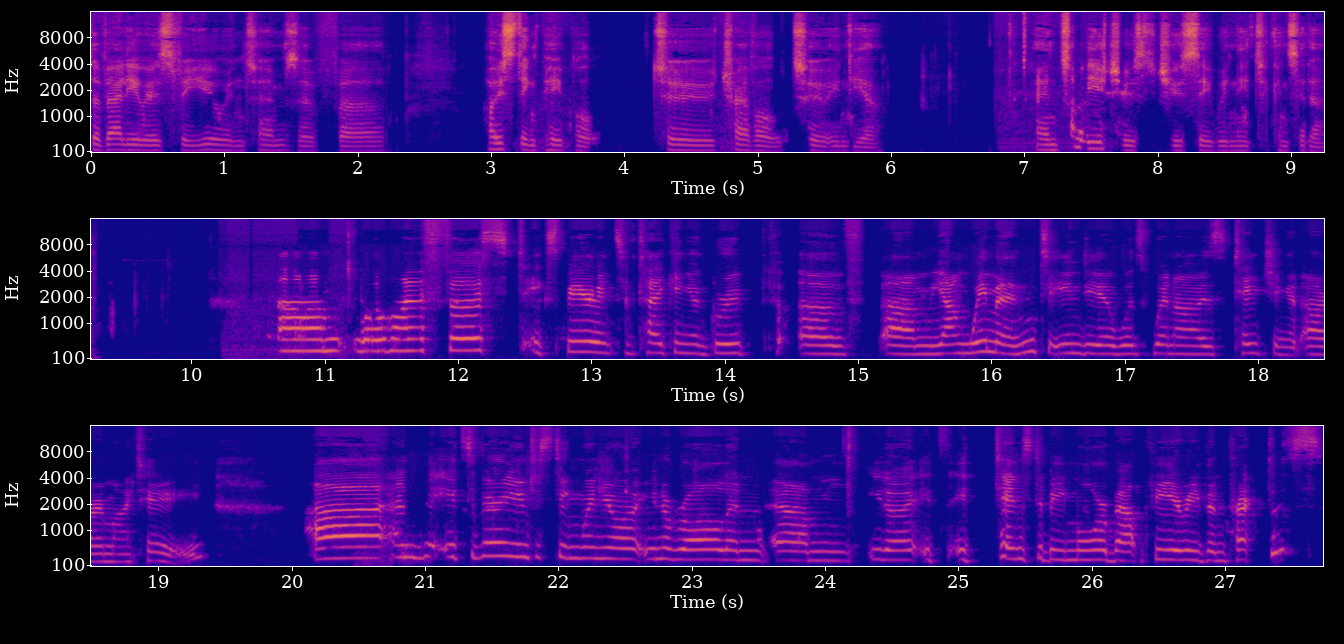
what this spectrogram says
the value is for you in terms of uh, hosting people to travel to India, and some of the issues that you see we need to consider. Um, well, my first experience of taking a group of um, young women to India was when I was teaching at RMIT. Uh, and it's very interesting when you're in a role, and um, you know it, it tends to be more about theory than practice.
